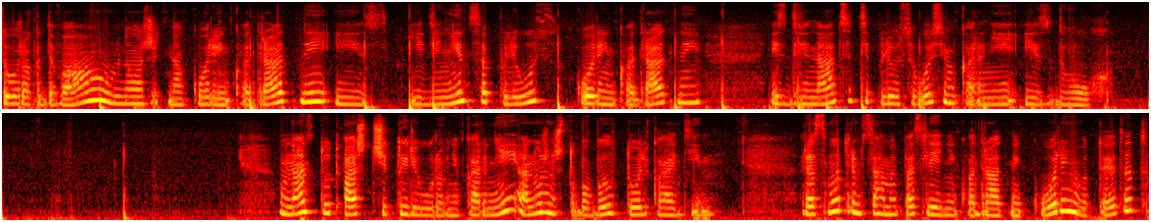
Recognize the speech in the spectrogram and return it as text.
42 умножить на корень квадратный из единица плюс корень квадратный из 12 плюс 8 корней из 2. У нас тут аж 4 уровня корней, а нужно, чтобы был только один. Рассмотрим самый последний квадратный корень, вот этот.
